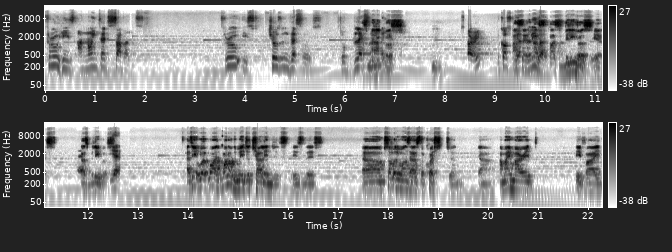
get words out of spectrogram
through his anointed servants, through his chosen vessels to bless as believers. Mm. Sorry, because we I are believers. As, as, believers, yes, as believers. Yeah. I think one, one of the major challenges is this. Um, somebody once asked the question: uh, Am I married if I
